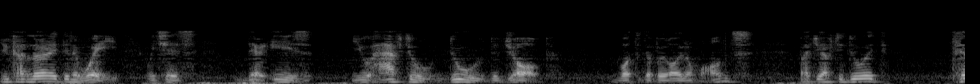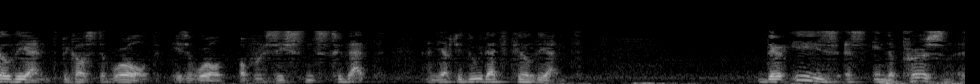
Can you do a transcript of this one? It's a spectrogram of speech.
You can learn it in a way which is there is you have to do the job what the Beroilim wants but you have to do it till the end because the world is a world of resistance to that, and you have to do that till the end. There is in the person a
